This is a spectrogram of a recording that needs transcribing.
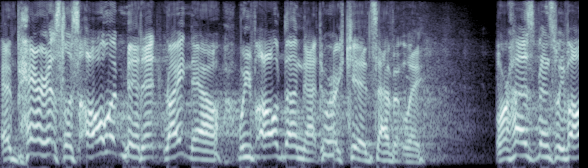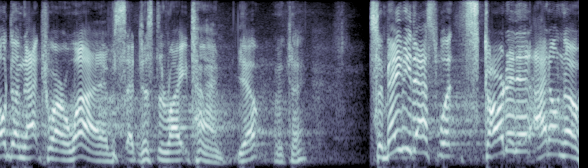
And parents, let's all admit it right now, we've all done that to our kids, haven't we? Or husbands, we've all done that to our wives at just the right time. Yep, okay. So maybe that's what started it. I don't know.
